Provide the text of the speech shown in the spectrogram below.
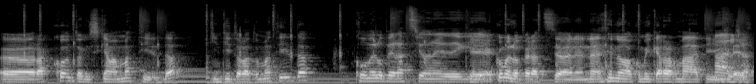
eh, racconto che si chiama Matilda, intitolato Matilda, Come l'operazione dei... che come l'operazione, ne- no, come i carri armati Ah, inglesi,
